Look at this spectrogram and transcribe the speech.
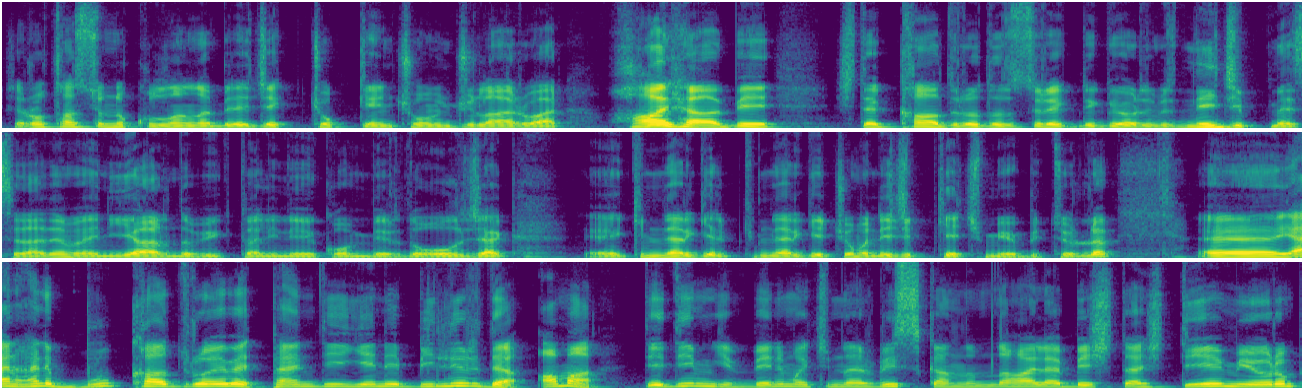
işte rotasyonda kullanılabilecek çok genç oyuncular var. Hala bir işte kadroda sürekli gördüğümüz Necip mesela değil mi? Yani yarın da büyük ihtimalle ilk 11'de olacak. E, kimler gelip kimler geçiyor ama Necip geçmiyor bir türlü. E, yani hani bu kadro evet Pendik'i yenebilir de ama dediğim gibi benim açımdan risk anlamında hala Beşiktaş diyemiyorum.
